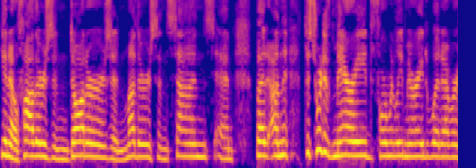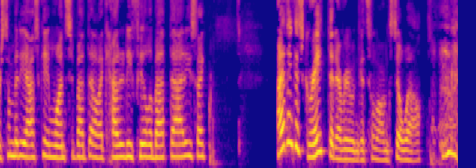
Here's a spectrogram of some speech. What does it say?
you know, fathers and daughters and mothers and sons. And, but on the, the sort of married, formerly married, whatever, somebody asked him once about that, like, how did he feel about that? He's like, I think it's great that everyone gets along so well. and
